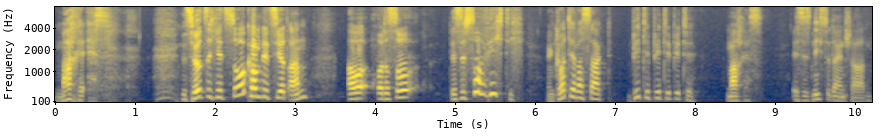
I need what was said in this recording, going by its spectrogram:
mache es. Das hört sich jetzt so kompliziert an, aber, oder so, das ist so wichtig. Wenn Gott dir was sagt, bitte, bitte, bitte, mach es. Es ist nicht zu deinem Schaden.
